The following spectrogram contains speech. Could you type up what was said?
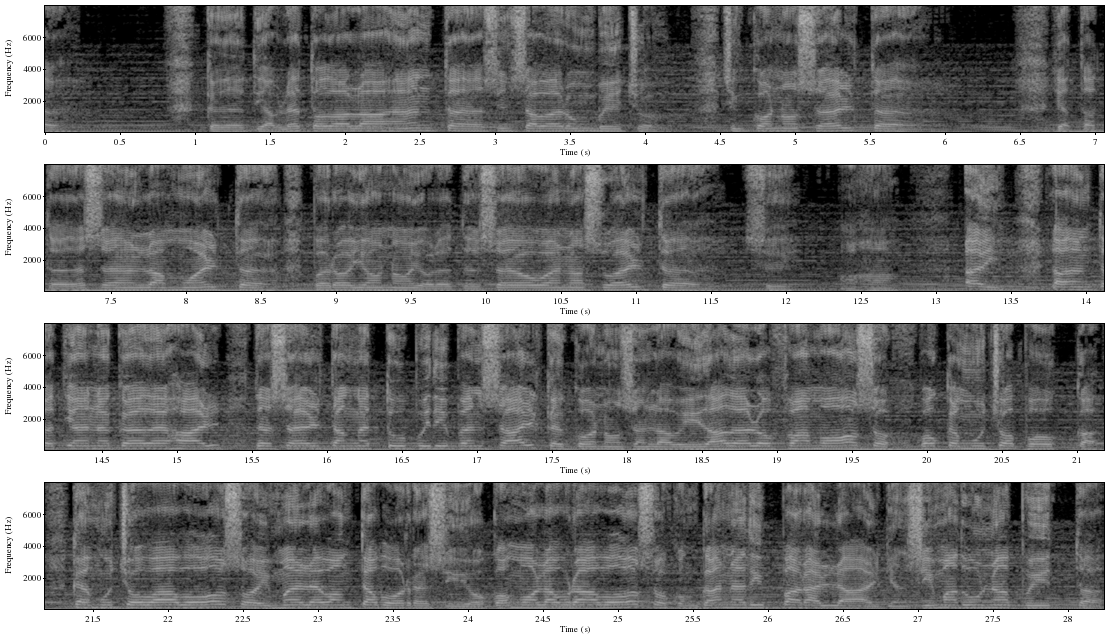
Que de ti hable toda la gente sin saber un bicho, sin conocerte. Y hasta te deseen la muerte, pero yo no, yo les deseo buena suerte. Sí, ajá. Ey, la gente tiene que dejar de ser tan estúpida y pensar que conocen la vida de los famosos. Porque mucho poca, que mucho baboso. Y me levante aborrecido como Laura Bozo, con ganas de dispararle a alguien encima de una pista.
